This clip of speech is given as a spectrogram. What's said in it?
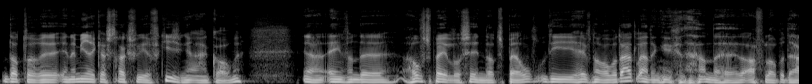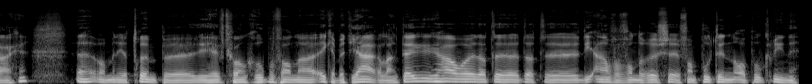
dat er eh, in Amerika straks weer verkiezingen aankomen. Ja, een van de hoofdspelers in dat spel, die heeft nogal wat uitlatingen gedaan de, de afgelopen dagen. Eh, want meneer Trump, eh, die heeft gewoon geroepen van, eh, ik heb het jarenlang tegengehouden, dat, eh, dat, eh, die aanval van de Russen, van Poetin op Oekraïne.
